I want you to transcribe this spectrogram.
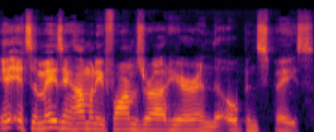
it's amazing how many farms are out here in the open space.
